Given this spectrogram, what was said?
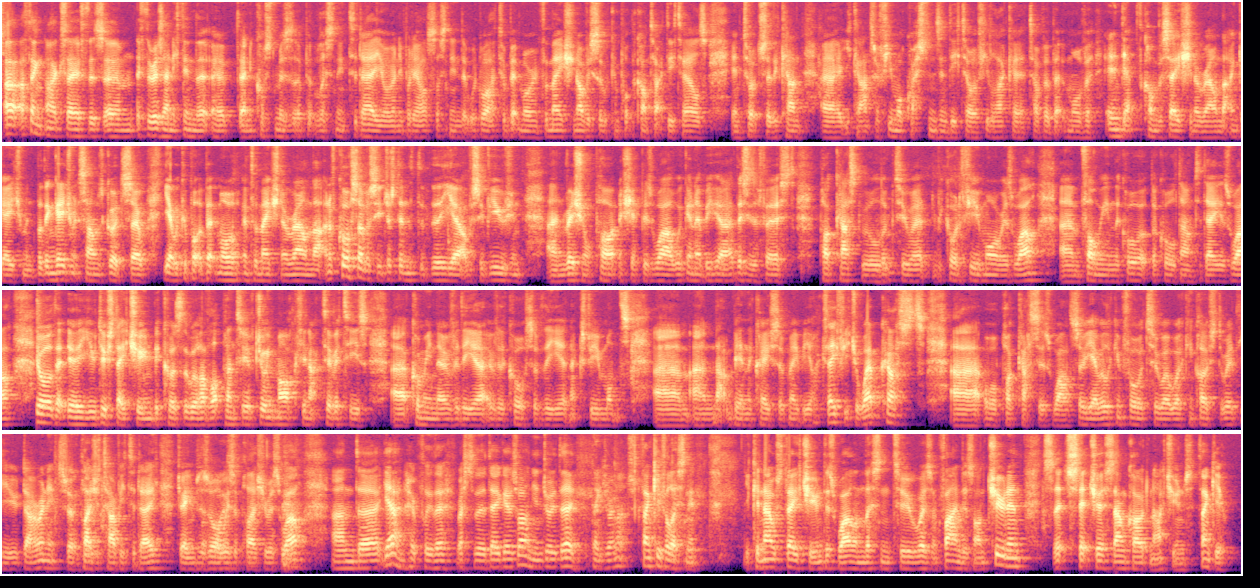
Uh, I think, like I say, if there's um, if there is anything that uh, any customers are listening today or anybody else listening that would like a bit more information, obviously we can put the contact details in touch so they can uh, you can answer a few more questions in detail if you like uh, to have a bit more of an in-depth conversation around that engagement. But the engagement sounds good, so yeah, we could put a bit more information around that. And of course, obviously, just in the, the uh, obviously Vuzion and Regional partnership as well, we're going to be uh, this is the first podcast. We will look to record a few more as well. Um, following following the call the call down today as well. Sure that uh, you do stay tuned because there will have lot, plenty of joint marketing activities uh, coming over the uh, over the course of the uh, next few months, um, and that would be in the case of maybe like say future webcasts uh, or podcasts as well. So yeah, we're looking forward to uh, working closely with you, Darren. It's a pleasure to have you today. James, is always, a pleasure as well. And uh, yeah, and hopefully the rest of the day goes well and you enjoy the day. Thank you very much. Thank you for listening. You can now stay tuned as well and listen to us and find us on TuneIn, Stitcher, SoundCloud, and iTunes. Thank you.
